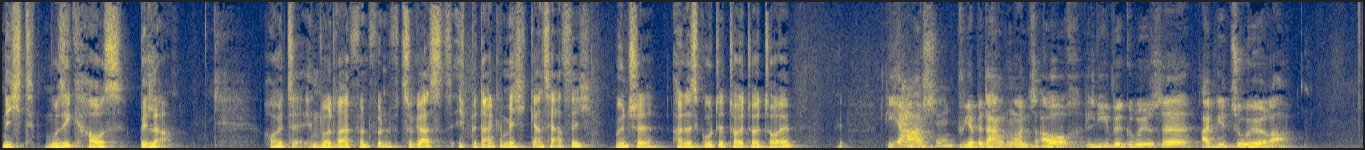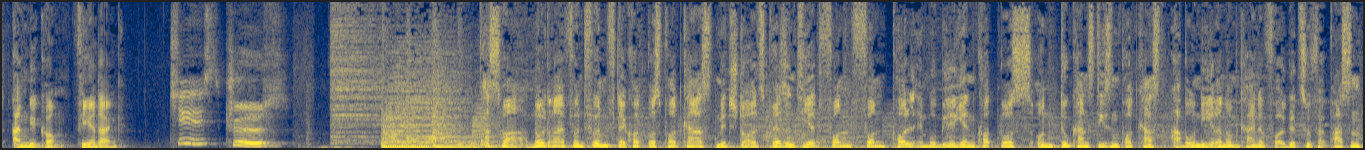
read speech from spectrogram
nicht. Musikhaus Biller. Heute in 0355 zu Gast. Ich bedanke mich ganz herzlich, wünsche alles Gute, toi toi toi. Ja, Dankeschön. wir bedanken uns auch. Liebe Grüße an die Zuhörer. Angekommen. Vielen Dank. Tschüss. Tschüss. Das war 0355, der Cottbus Podcast mit Stolz präsentiert von von Poll Immobilien Cottbus und du kannst diesen Podcast abonnieren, um keine Folge zu verpassen.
